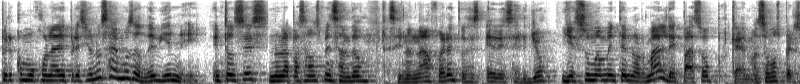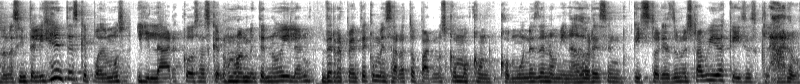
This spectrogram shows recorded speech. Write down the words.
pero como con la depresión no sabemos de dónde viene, entonces no la pasamos pensando si no es nada fuera, entonces he de ser yo y es sumamente normal de paso, porque además somos personas inteligentes que podemos hilar cosas que normalmente no hilan. De repente comenzar a toparnos como con comunes denominadores en historias de nuestra vida que dices, claro,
